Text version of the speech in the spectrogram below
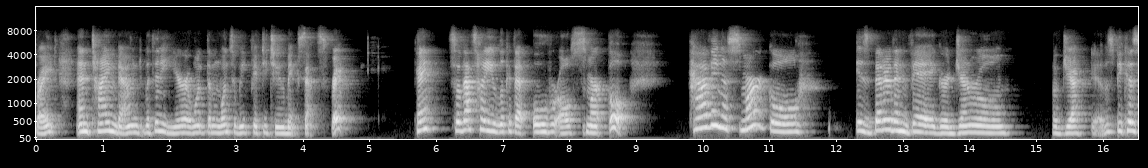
right? And time bound within a year, I want them once a week, 52 makes sense, right? Okay, so that's how you look at that overall SMART goal. Having a SMART goal is better than vague or general objectives because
